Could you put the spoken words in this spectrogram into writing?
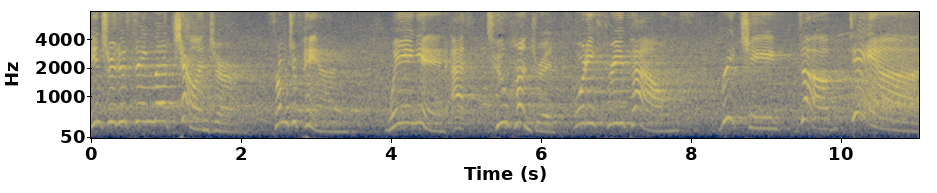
Introducing the challenger from Japan, weighing in at 243 pounds, Richie Dub Dan.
